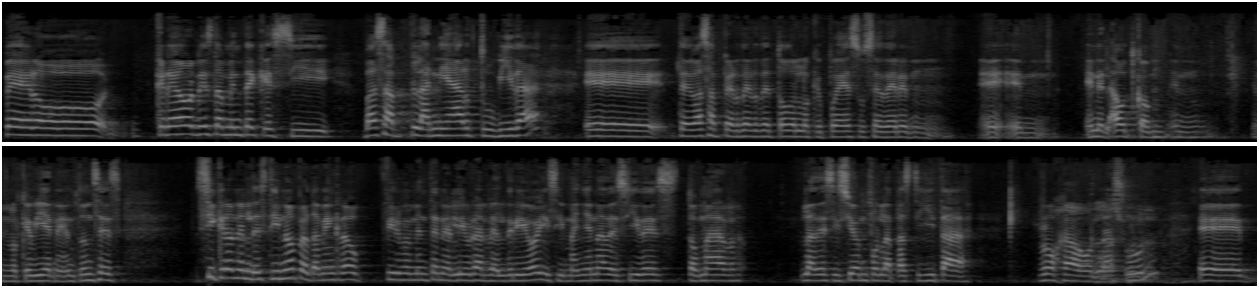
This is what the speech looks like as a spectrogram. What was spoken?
pero creo honestamente que si vas a planear tu vida, eh, te vas a perder de todo lo que puede suceder en, en, en el outcome, en, en, lo que viene. Entonces, sí creo en el destino, pero también creo firmemente en el libre albedrío y si mañana decides tomar la decisión por la pastillita roja o la azul, eh,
